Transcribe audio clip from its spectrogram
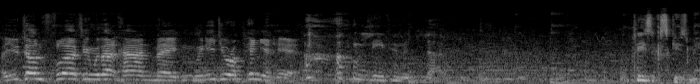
are you done flirting with that handmaiden? We need your opinion here. Leave him alone. Please excuse me.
